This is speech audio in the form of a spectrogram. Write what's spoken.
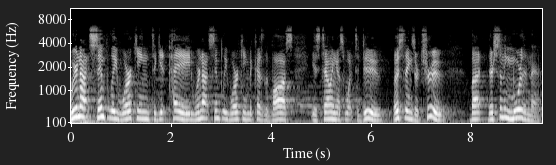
We're not simply working to get paid. We're not simply working because the boss is telling us what to do. Those things are true, but there's something more than that.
